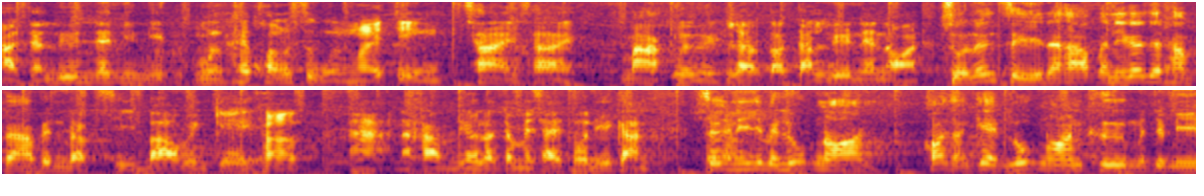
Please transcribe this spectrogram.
อาจจะลื่นได้นิดมันให้ความรู้สึกเหมือนไม้จริง ๆใช่ใช่มากเลยแล้วก็กันลื่นแน่นอน ส่วนเรื่องสีนะครับ อันนี้ก็จะทำมาเป็นแบบสีบาวเวนเก้ครับ อ่านะครับเดี๋ยวเราจะมาใช้ตัวนี้กัน ซึ่งอันนี้จะเป็นลูกนอน ข้อสังเกตลูกนอนคือมันจะมี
